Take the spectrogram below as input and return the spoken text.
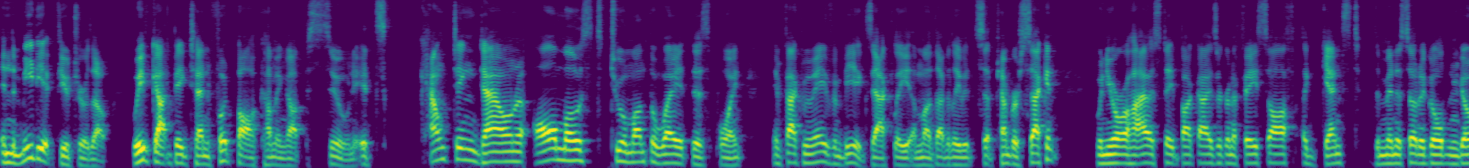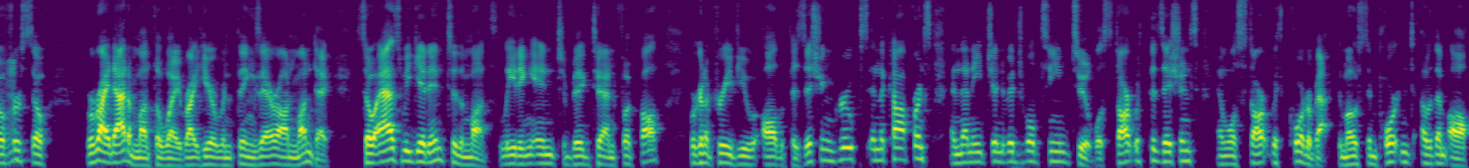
In the immediate future, though, we've got Big Ten football coming up soon. It's counting down almost to a month away at this point. In fact, we may even be exactly a month. I believe it's September 2nd when your Ohio State Buckeyes are going to face off against the Minnesota Golden mm-hmm. Gophers. Mm-hmm. So we're right at a month away right here when things air on Monday. So as we get into the month leading into Big Ten football, we're going to preview all the position groups in the conference and then each individual team too. We'll start with positions and we'll start with quarterback, the most important of them all.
